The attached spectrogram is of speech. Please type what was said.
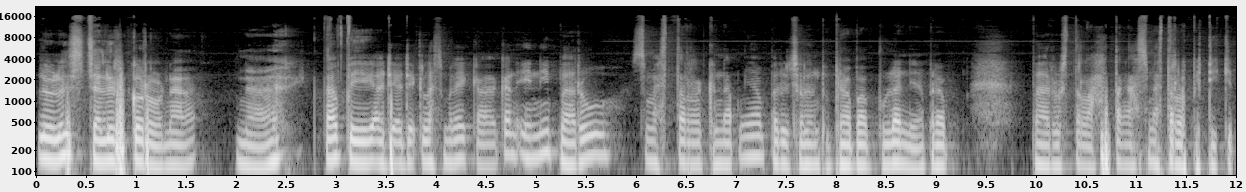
Lulus jalur corona. Nah, tapi adik-adik kelas mereka kan ini baru semester genapnya baru jalan beberapa bulan ya berapa baru setelah tengah semester lebih dikit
